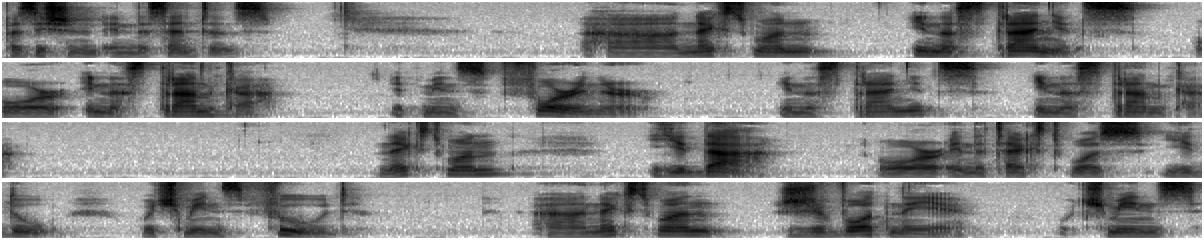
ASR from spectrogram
position it in the sentence. Uh, next one, иностранец or иностранка. It means foreigner. Иностранец, иностранка. Next one, еда, or in the text was еду, which means food. Uh, next one, животные, which means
